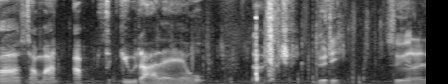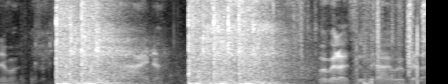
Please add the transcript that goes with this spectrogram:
ก็สามารถอัพสกิลได้แล้วนะดูดิ ซื้ออะไรได้บ้างไได้นะ ไม่เป็นไรซื้อไม่ได้ไม่เป็นไร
